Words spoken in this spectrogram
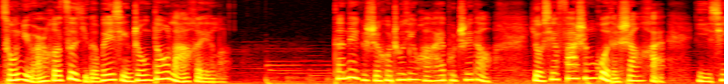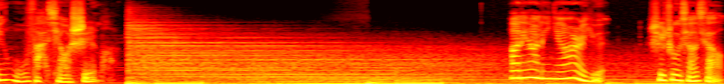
从女儿和自己的微信中都拉黑了。但那个时候，朱金华还不知道，有些发生过的伤害已经无法消失了。二零二零年二月，是祝小小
